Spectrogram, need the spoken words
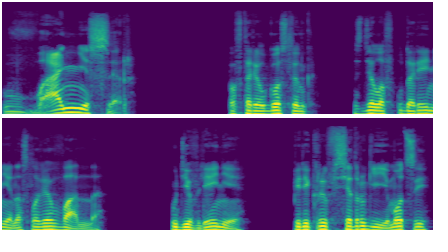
«В ванне, сэр?» — повторил Гослинг, сделав ударение на слове «ванна». Удивление, перекрыв все другие эмоции,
